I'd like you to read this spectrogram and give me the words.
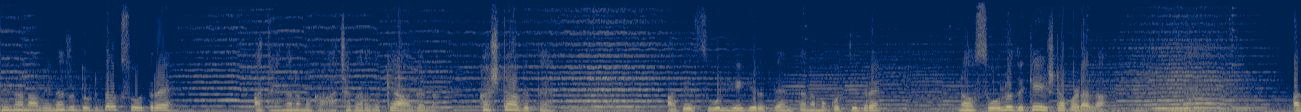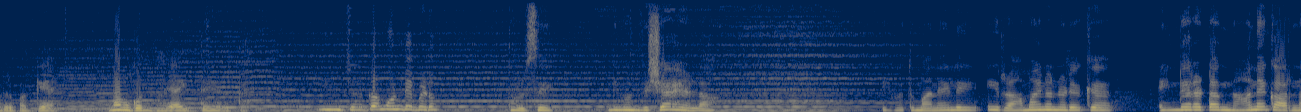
ದಿನ ನಾವೇನಾದರೂ ದೊಡ್ಡದಾಗಿ ಸೋತ್ರೆ ಅದರಿಂದ ನಮಗೆ ಆಚೆ ಬರೋದಕ್ಕೆ ಆಗಲ್ಲ. ಕಷ್ಟ ಆಗುತ್ತೆ. ಅದೇ ಸೋಲ್ ಹೇಗಿರುತ್ತೆ ಅಂತ ನಮಗೆ ಗೊತ್ತಿದ್ರೆ ನಾವು ಸೋಲೋದಕ್ಕೆ ಇಷ್ಟಪಡಲ್ಲ. ಅದ್ರ ಬಗ್ಗೆ ನಮಗೊಂದು ಭಯ ಇದ್ದೇ ಇರುತ್ತೆ. ನಿನ್ ಜಗ ಮುಂಡಿ ಬಿಡು. ತುಳಸಿ ನೀವೊಂದು ವಿಷಯ ಹೇಳ. ಇವತ್ತು ಮನೆಯಲ್ಲಿ ಈ ರಾಮಾಯಣ ನಡೆಯೋಕ್ಕೆ ಇಂಡೈರೆಕ್ಟಾಗಿ ನಾನೇ ಕಾರಣ.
